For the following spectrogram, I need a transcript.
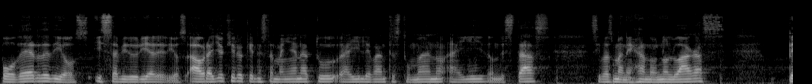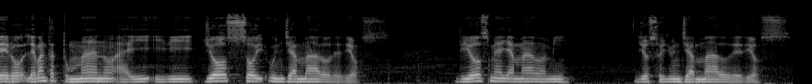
poder de Dios y sabiduría de Dios. Ahora yo quiero que en esta mañana tú ahí levantes tu mano, ahí donde estás. Si vas manejando, no lo hagas. Pero levanta tu mano ahí y di, yo soy un llamado de Dios. Dios me ha llamado a mí. Yo soy un llamado de Dios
